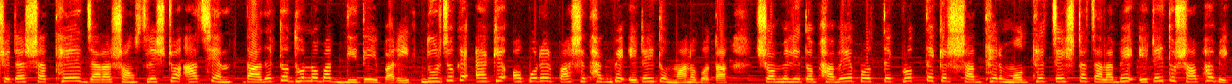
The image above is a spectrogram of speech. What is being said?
সেটার সাথে যারা সংশ্লিষ্ট আছেন, তাদের তো ধন্যবাদ দিতেই পারি। দুর্যোগে একে অপরের পাশে থাকবে এটাই তো মানবতা। সম্মিলিতভাবে প্রত্যেক প্রত্যেকের সাধ্যের মধ্যে চেষ্টা চালাবে এটাই তো স্বাভাবিক।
